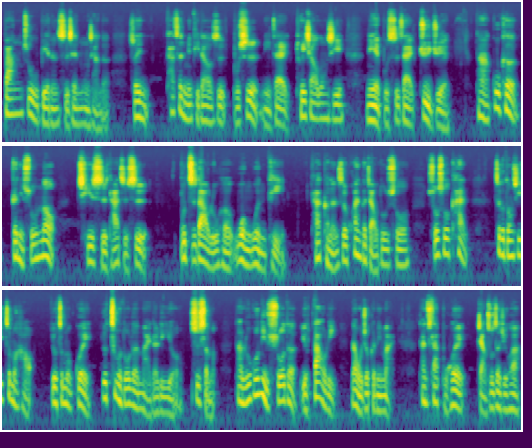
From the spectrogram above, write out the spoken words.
帮助别人实现梦想的。所以。他这里面提到的是，不是你在推销东西，你也不是在拒绝。那顾客跟你说 no，其实他只是不知道如何问问题。他可能是换个角度说，说说看，这个东西这么好，又这么贵，又这么多人买的理由是什么？那如果你说的有道理，那我就跟你买。但是他不会讲出这句话，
